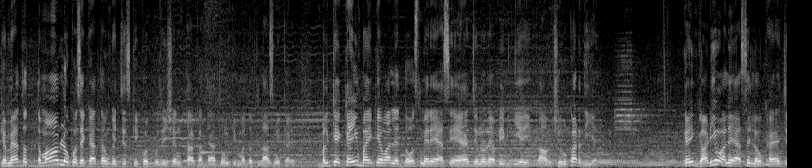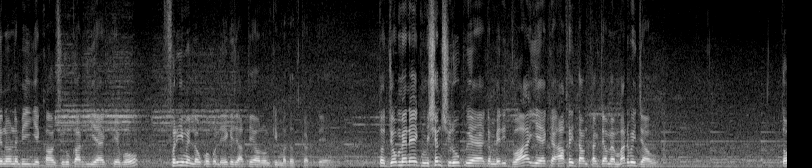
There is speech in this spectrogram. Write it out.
कि मैं तो तमाम लोगों से कहता हूँ कि जिसकी कोई पोजीशन ताकत है तो उनकी मदद लाजमी करें। बल्कि कई बाइकें वाले दोस्त मेरे ऐसे हैं जिन्होंने अभी ये काम शुरू कर दिया है। कई गाड़ियों वाले ऐसे लोग हैं जिन्होंने भी ये काम शुरू कर दिया है कि वो फ्री में लोगों को लेके जाते हैं और उनकी मदद करते हैं। तो जो मैंने एक मिशन शुरू किया है कि मेरी दुआ ये है कि आखिरी दम तक जब मैं मर भी जाऊँ तो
